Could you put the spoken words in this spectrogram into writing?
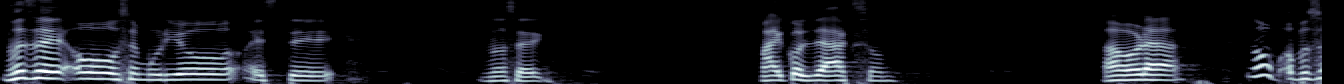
No es de, oh, se murió, este, no sé, Michael Jackson. Ahora, no, pues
